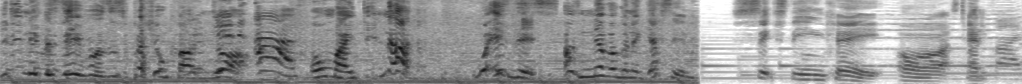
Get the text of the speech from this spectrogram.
You didn't even see if it was a special card or Didn't not. ask! Oh my, d- not. What is this? I was never gonna guess him. 16k or 10, 25,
